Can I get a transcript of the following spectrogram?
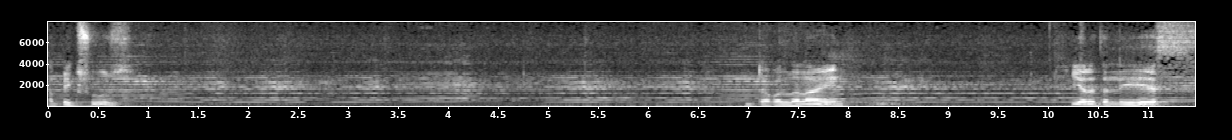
A big shoes. Double the line. Here is the lace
